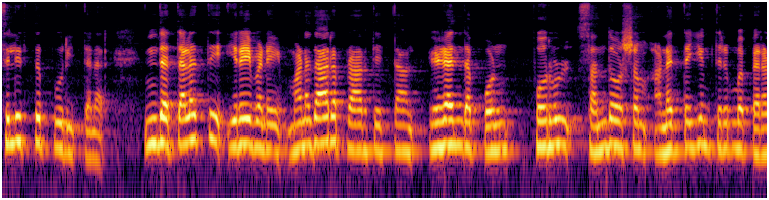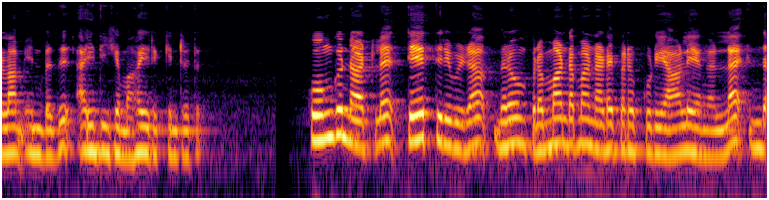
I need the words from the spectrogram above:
சிலிர்த்து பூரித்தனர். இந்த தலத்து இறைவனை மனதார பிரார்த்தித்தால் இழந்த பொன் பொருள் சந்தோஷம் அனைத்தையும் திரும்ப பெறலாம் என்பது ஐதீகமாக இருக்கின்றது. கொங்கு நாட்டில் தேர் திருவிழா மிகவும் பிரம்மாண்டமாக நடைபெறக்கூடிய ஆலயங்களில் இந்த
